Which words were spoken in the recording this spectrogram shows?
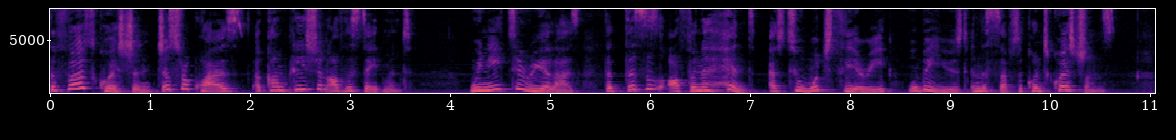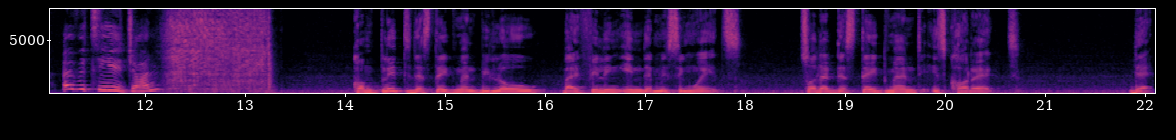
The first question just requires a completion of the statement. We need to realize that this is often a hint as to which theory will be used in the subsequent questions. Over to you, John. Complete the statement below by filling in the missing words so that the statement is correct. The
